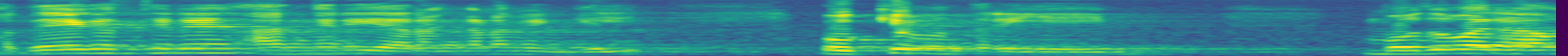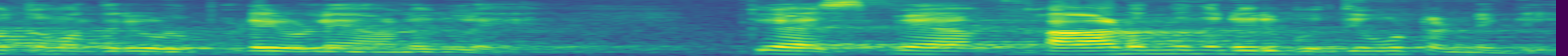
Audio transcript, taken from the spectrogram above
അദ്ദേഹത്തിന് അങ്ങനെ ഇറങ്ങണമെങ്കിൽ മുഖ്യമന്ത്രിയെയും പൊതുമരാമത്ത് മന്ത്രി ഉൾപ്പെടെയുള്ള ആളുകളെ കാണുന്നതിനൊരു ബുദ്ധിമുട്ടുണ്ടെങ്കിൽ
